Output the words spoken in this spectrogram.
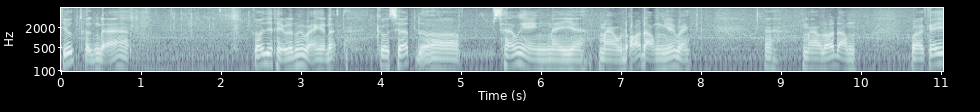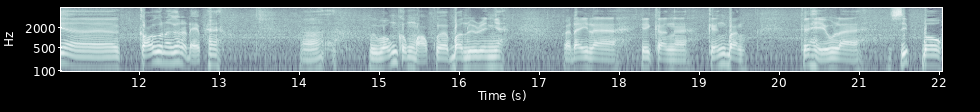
trước Thuận đã có giới thiệu đến mấy bạn rồi đó. Con CS uh, 6000 này màu đỏ đồng nha các bạn. À, màu đỏ đồng. Và cái uh, cối của nó rất là đẹp ha. Đó. 14 cộng 1 ờ, bone bearing nha. Và đây là cây cần ờ, cán bằng. Cái hiệu là Zippo.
